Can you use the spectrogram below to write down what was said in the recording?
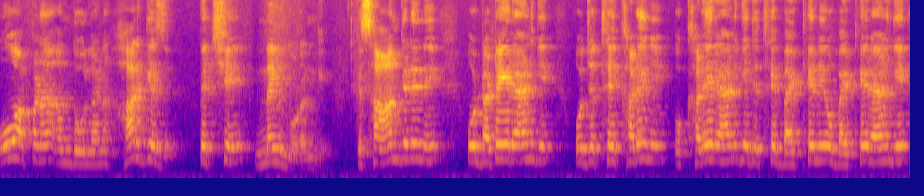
ਉਹ ਆਪਣਾ ਅੰਦੋਲਨ ਹਰਗਿਜ਼ ਪਿੱਛੇ ਨਹੀਂ ਮੁੜਨਗੇ। ਕਿਸਾਨ ਜਿਹੜੇ ਨੇ, ਉਹ ਡਟੇ ਰਹਿਣਗੇ, ਉਹ ਜਿੱਥੇ ਖੜੇ ਨੇ, ਉਹ ਖੜੇ ਰਹਿਣਗੇ, ਜਿੱਥੇ ਬੈਠੇ ਨੇ, ਉਹ ਬੈਠੇ ਰਹਿਣਗੇ।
